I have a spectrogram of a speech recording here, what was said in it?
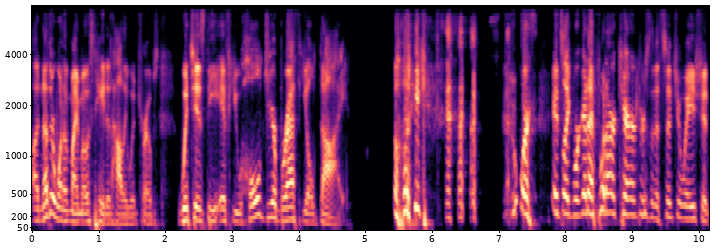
another one of my most hated Hollywood tropes, which is the if you hold your breath, you'll die. like, where it's like we're going to put our characters in a situation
